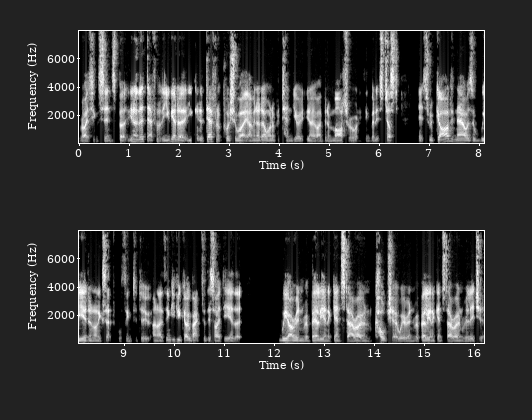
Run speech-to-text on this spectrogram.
writing since, but you know, they're definitely you get a you get a definite push away. I mean, I don't want to pretend you're you know I've been a martyr or anything, but it's just it's regarded now as a weird and unacceptable thing to do. And I think if you go back to this idea that we are in rebellion against our own culture, we're in rebellion against our own religion,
